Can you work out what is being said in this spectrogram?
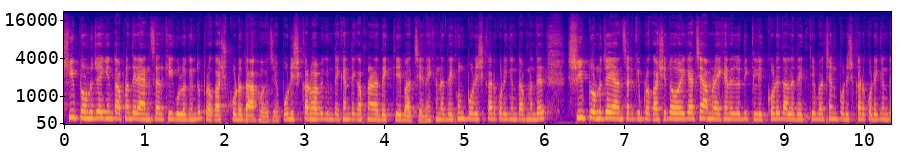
শিফট অনুযায়ী কিন্তু আপনাদের অ্যান্সার কিগুলো কিন্তু প্রকাশ করে দেওয়া হয়েছে। পরিষ্কারভাবে কিন্তু এখান থেকে আপনারা দেখতেই পাচ্ছেন। এখানে দেখুন, পরিষ্কার করে কিন্তু আপনাদের শিফট অনুযায়ী অ্যান্সার কি প্রকাশিত হয়ে গেছে। আমরা এখানে যদি ক্লিক করি, তাহলে দেখতেই পাচ্ছেন, পরিষ্কার করে কিন্তু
